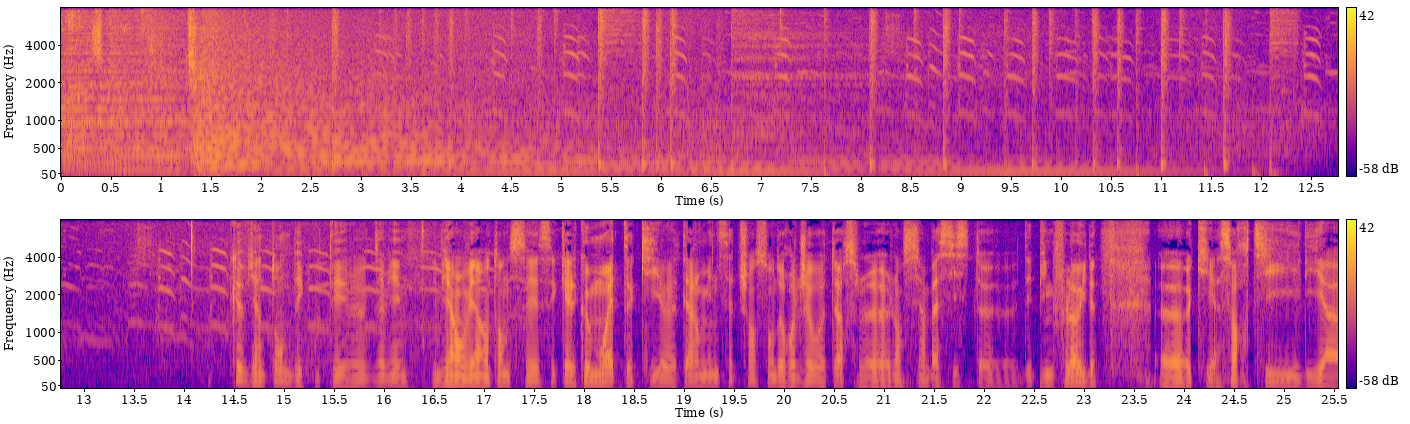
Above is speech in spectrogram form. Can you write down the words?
Last refugee. Vient-on d'écouter, euh, Xavier? Eh bien, on vient d'entendre ces, quelques mouettes qui euh, terminent cette chanson de Roger Waters, l'ancien bassiste euh, des Pink Floyd, qui a sorti il y a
